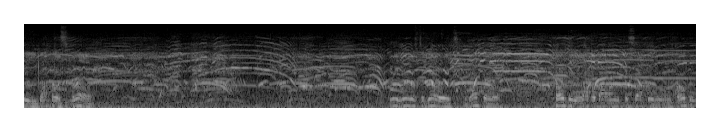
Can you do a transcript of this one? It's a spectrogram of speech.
the Bethel split. Three hitters to go. It's Bethel, Colby level batting for second, and Colby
